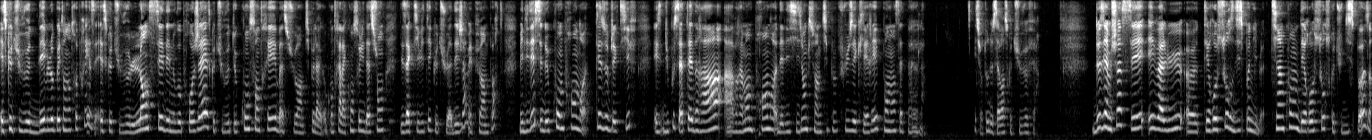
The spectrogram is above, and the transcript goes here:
Est-ce que tu veux développer ton entreprise? Est-ce que tu veux lancer des nouveaux projets? Est-ce que tu veux te concentrer bah, sur un petit peu, au contraire, la consolidation des activités que tu as déjà Mais peu importe. Mais l'idée, c'est de comprendre tes objectifs et du coup, ça t'aidera à vraiment prendre des décisions qui sont un petit peu plus éclairées pendant cette période-là. Et surtout de savoir ce que tu veux faire. Deuxième chose, c'est évalue euh, tes ressources disponibles. Tiens compte des ressources que tu disposes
